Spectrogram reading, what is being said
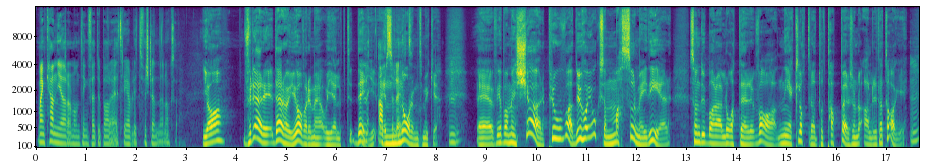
Man kan göra någonting för att det bara är trevligt för stunden också. Ja, för där, är- där har jag varit med och hjälpt dig absolut. enormt mycket. Mm. Eh, för jag bara, men kör, prova. Du har ju också massor med idéer. Som du bara låter vara nedklottrad på ett papper som du aldrig tar tag i. Mm.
